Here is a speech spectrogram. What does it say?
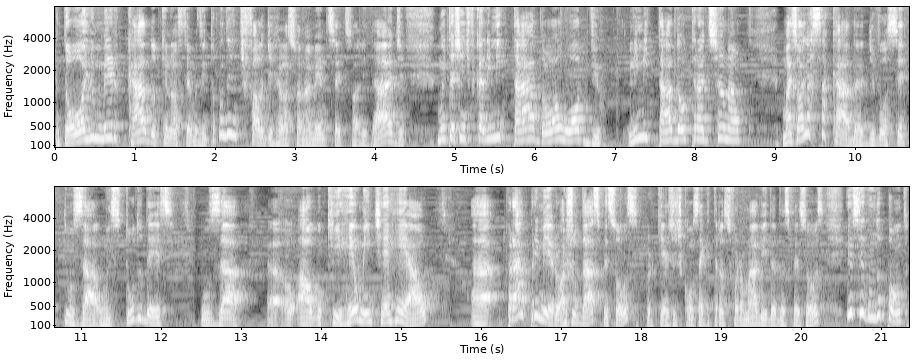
Então, olha o mercado que nós temos. Então, quando a gente fala de relacionamento e sexualidade, muita gente fica limitado ao óbvio, limitado ao tradicional. Mas olha a sacada de você usar um estudo desse, usar uh, algo que realmente é real, uh, ah, para primeiro ajudar as pessoas, porque a gente consegue transformar a vida das pessoas, e o segundo ponto,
